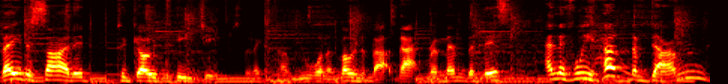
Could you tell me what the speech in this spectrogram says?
they decided to go PG. So the next time you want to moan about that, remember this. And if we hadn't have done,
